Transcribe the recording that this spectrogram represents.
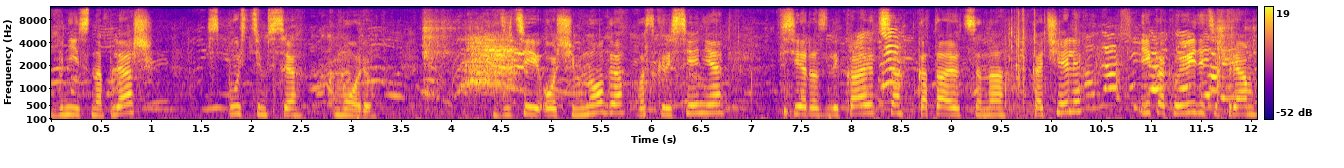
вниз на пляж, спустимся к морю. Детей очень много, воскресенье, все развлекаются, катаются на качелях. И, как вы видите, прям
